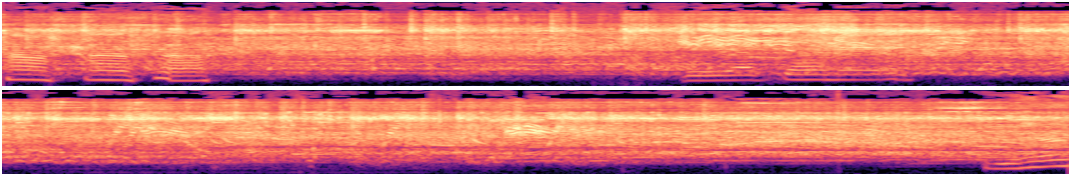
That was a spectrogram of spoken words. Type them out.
Ha ha ha. We have done it. Yeah.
